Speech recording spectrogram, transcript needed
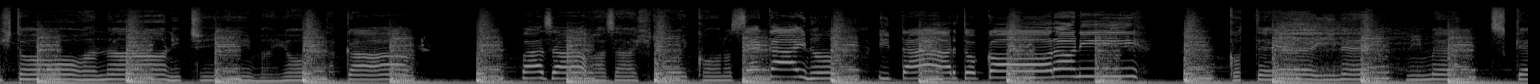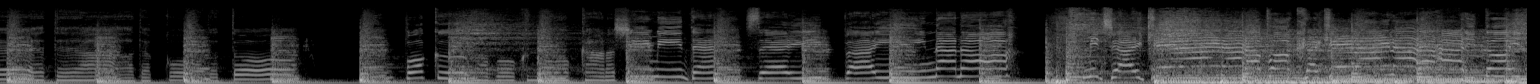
人は何日迷ったかわざわざ広いこの世界の至るところに固定ねに目つけてああだこうだと僕は僕の悲しみで精一杯なの見ちゃいけないなら僕がいけない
